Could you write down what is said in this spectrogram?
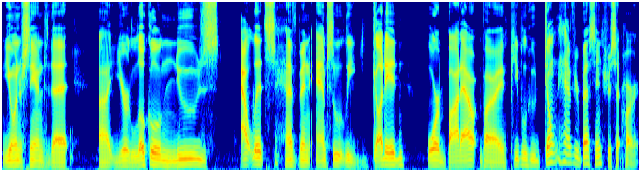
you understand that uh, your local news outlets have been absolutely gutted or bought out by people who don't have your best interests at heart.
